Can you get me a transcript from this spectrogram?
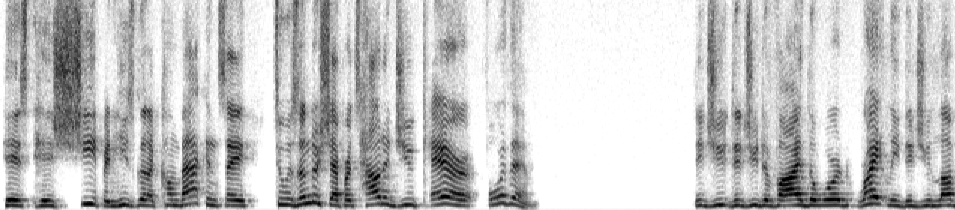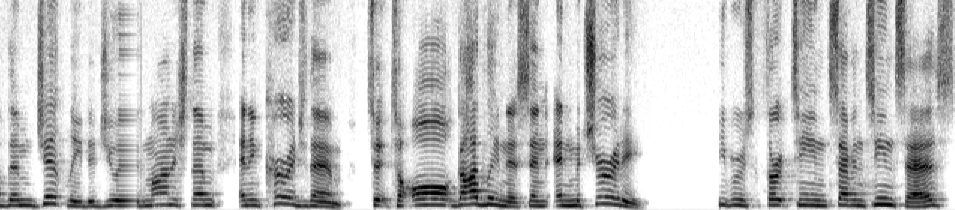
his, his sheep. And he's going to come back and say to his under shepherds, How did you care for them? Did you, did you divide the word rightly? Did you love them gently? Did you admonish them and encourage them to, to all godliness and, and maturity? Hebrews 13, 17 says,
